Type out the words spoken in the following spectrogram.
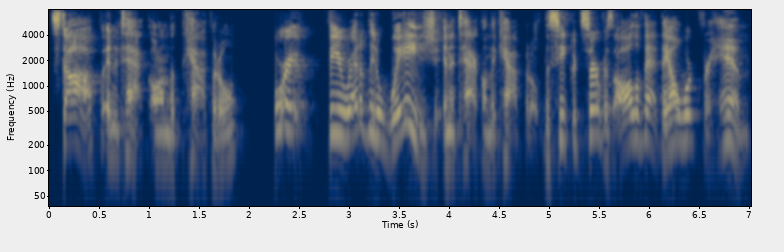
stop an attack on the Capitol or theoretically to wage an attack on the Capitol. The Secret Service, all of that, they all work for him.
